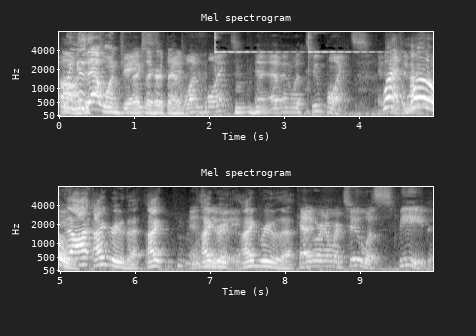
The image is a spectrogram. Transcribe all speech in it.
Oh, we knew that one. James actually hurt that had hand. one point, and Evan with two points. in What? Whoa! Yeah, I, I agree with that. I, I agree. I agree with that. Category number two was speed.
